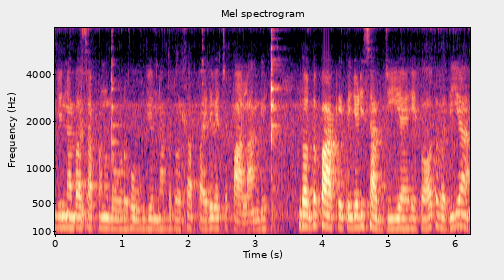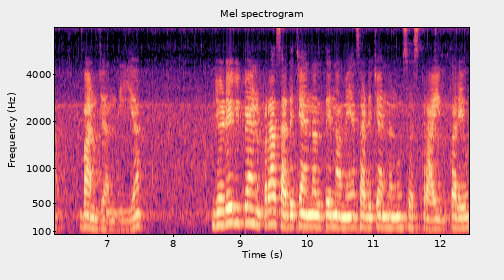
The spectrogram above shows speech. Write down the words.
ਜਿੰਨਾ ਬਸ ਆਪਾਂ ਨੂੰ ਲੋੜ ਹੋਊਗੀ ਉਨਾ ਕੁ ਦੁੱਧ ਆਪਾਂ ਇਹਦੇ ਵਿੱਚ ਪਾ ਲਾਂਗੇ। ਦੁੱਧ ਪਾ ਕੇ ਤੇ ਜਿਹੜੀ ਸਬਜ਼ੀ ਆ, ਇਹ ਬਹੁਤ ਵਧੀਆ ਬਣ ਜਾਂਦੀ ਆ। ਜਿਹੜੇ ਵੀ ਭੈਣ ਭਰਾ ਸਾਡੇ ਚੈਨਲ ਤੇ ਨਵੇਂ ਆ, ਸਾਡੇ ਚੈਨਲ ਨੂੰ ਸਬਸਕ੍ਰਾਈਬ ਕਰਿਓ,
